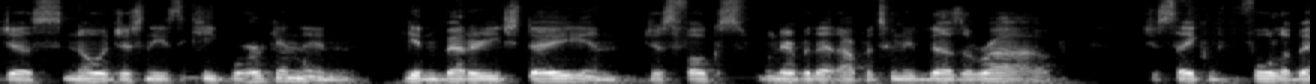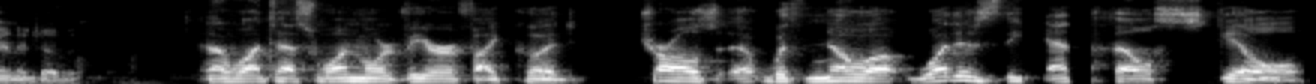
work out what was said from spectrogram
just Noah just needs to keep working and getting better each day, and just focus whenever that opportunity does arrive, just take full advantage of it. And I want to ask one more, Veer, if I could. Charles, uh, with Noah, what is the NFL skill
